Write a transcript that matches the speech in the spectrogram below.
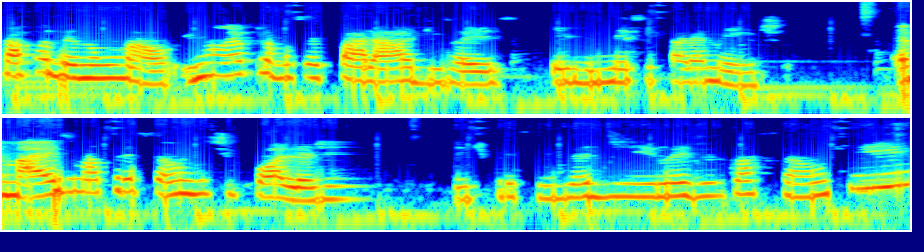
tá fazendo um mal. E não é para você parar de usar ele necessariamente. É mais uma pressão de, tipo, olha, a gente, a gente precisa de legislação que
